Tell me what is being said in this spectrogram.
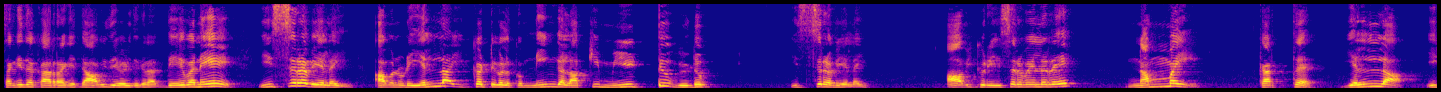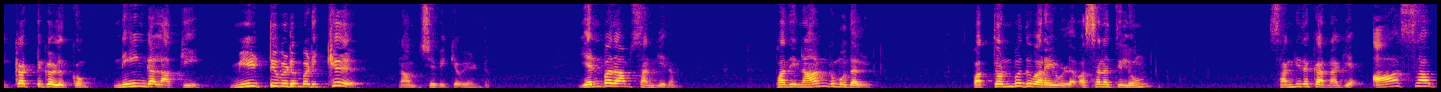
சங்கீதக்காரராகிய தாவிது எழுதுகிறார் தேவனே இஸ்ரவேலை அவனுடைய எல்லா இக்கட்டுகளுக்கும் நீங்களாக்கி மீட்டு விடும் இஸ்ரவேலை ஆவிக்குரிய இஸ்ரவேலரே நம்மை கர்த்தர் எல்லா இக்கட்டுகளுக்கும் நீங்களாக்கி மீட்டு விடும்படிக்கு நாம் செபிக்க வேண்டும். எண்பதாம் சங்கீதம். பதினான்கு முதல் பத்தொன்பது வரை உள்ள வசனத்திலும் சங்கீதக்காரனாகிய ஆசாப்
